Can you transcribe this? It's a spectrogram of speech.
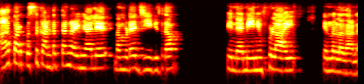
ആ പർപ്പസ് കണ്ടെത്താൻ കഴിഞ്ഞാൽ നമ്മുടെ ജീവിതം പിന്നെ മീനിങ്ഫുൾ ആയി എന്നുള്ളതാണ്.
